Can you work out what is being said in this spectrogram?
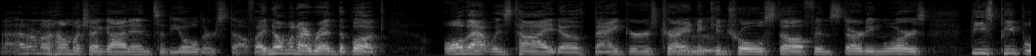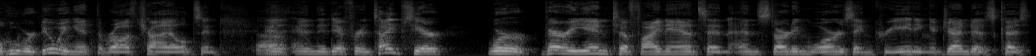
I don't know how much I got into the older stuff. I know when I read the book, all that was tied of bankers trying mm-hmm. to control stuff and starting wars. These people who were doing it, the Rothschilds and uh. and, and the different types here, were very into finance and, and starting wars and creating agendas because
